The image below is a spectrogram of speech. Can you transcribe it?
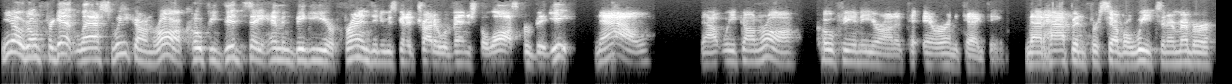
You know, don't forget last week on Raw, Kofi did say him and Big E are friends and he was going to try to avenge the loss for Big E. Now, that week on Raw, Kofi and E are on a, ta- are in a tag team. And that happened for several weeks. And I remember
